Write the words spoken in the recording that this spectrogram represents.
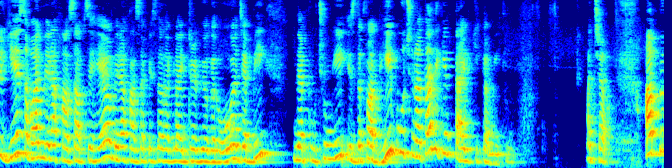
तो ये सवाल मेरा खान साहब से है और मेरा खान साहब के साथ अगला इंटरव्यू अगर होगा, जब भी मैं पूछूँगी, इस दफ़ा भी पूछना था, लेकिन टाइम की कमी थी। अच्छा अब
